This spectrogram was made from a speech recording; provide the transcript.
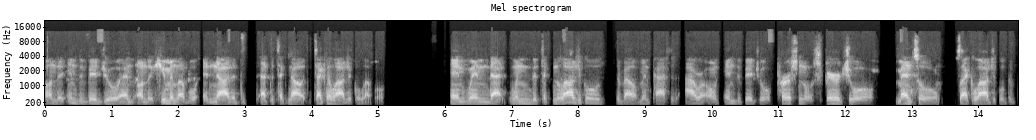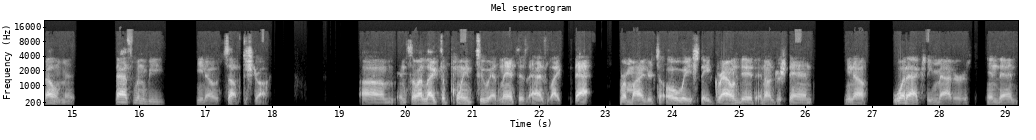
on the individual and on the human level, and not at the, at the technolo- technological level. And when that when the technological development passes our own individual, personal, spiritual, mental, psychological development, that's when we, you know, self destruct. Um, and so I like to point to Atlantis as like that reminder to always stay grounded and understand, you know, what actually matters and then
